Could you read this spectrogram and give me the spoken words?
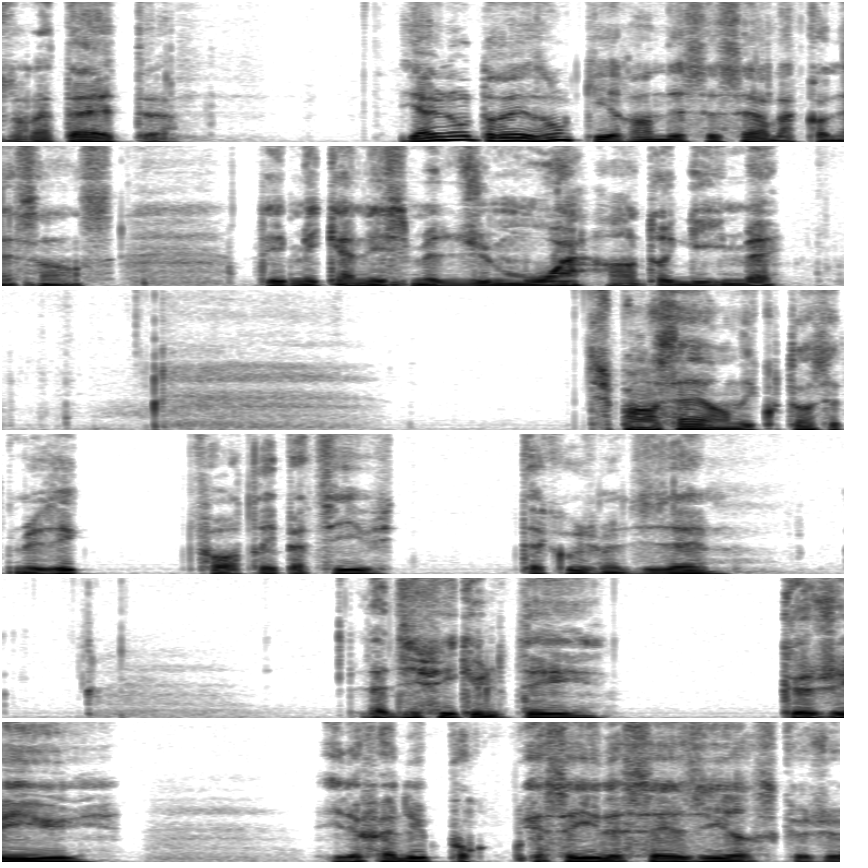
Dans la tête. Il y a une autre raison qui rend nécessaire la connaissance des mécanismes du moi, entre guillemets. Je pensais en écoutant cette musique fort répative, d'un coup je me disais, la difficulté que j'ai eue, il a fallu pour essayer de saisir ce que je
